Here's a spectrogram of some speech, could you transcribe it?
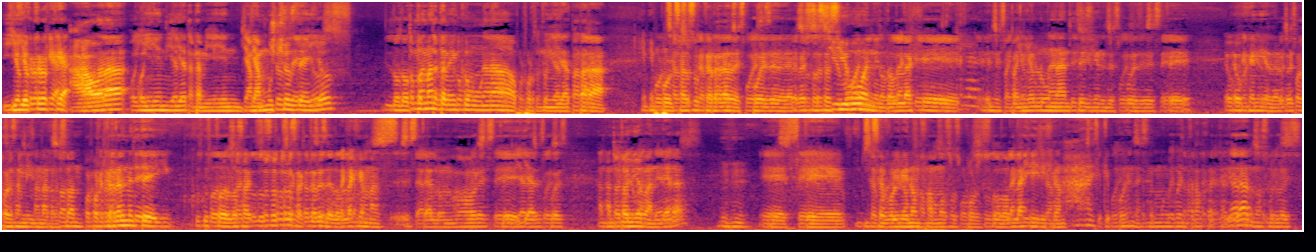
Y yo creo que ahora, hoy en día también, ya muchos de ellos lo toman también como una oportunidad para impulsar su carrera después de Derbez. O sea, sí hubo en el doblaje en español un antes y un después de este Eugenio Derbez por esa misma razón. Porque realmente, justo los, los otros actores de doblaje más, este, a lo mejor este, ya después, Antonio Banderas, Ujú. este, se volvieron famosos por su doblaje y dijeron, ah, es que pueden hacer muy buen trabajo de calidad, no solo es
